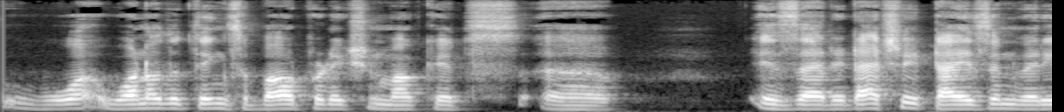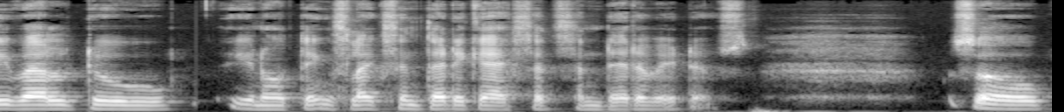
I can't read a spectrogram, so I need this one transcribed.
one of the things about prediction markets is that it actually ties in very well to you know things like synthetic assets and derivatives so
